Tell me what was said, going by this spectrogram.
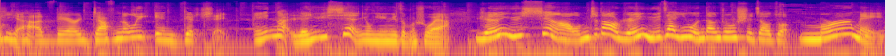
yeah, they're definitely in good shape. 哎，那人鱼线用英语怎么说呀？人鱼线啊，我们知道人鱼在英文当中是叫做 mermaid，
